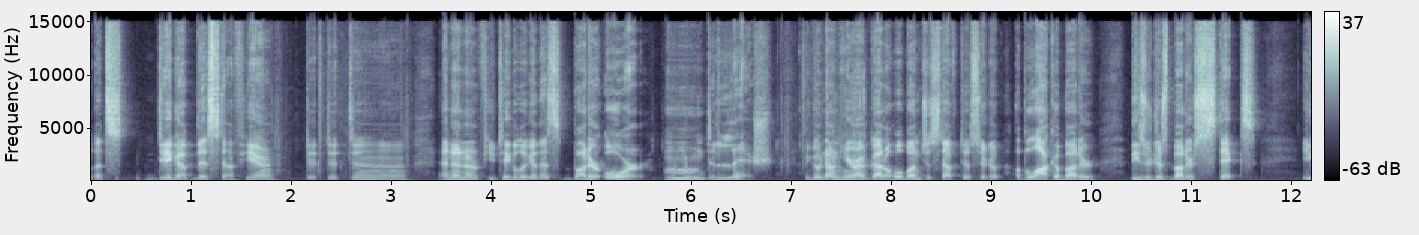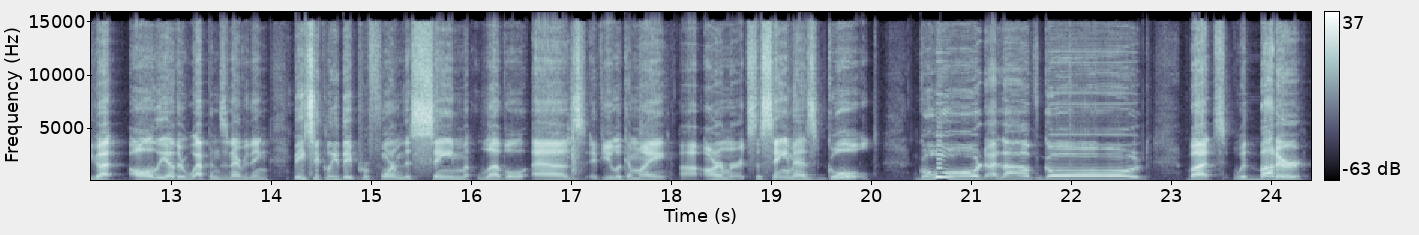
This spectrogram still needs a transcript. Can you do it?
let's dig up this stuff here. Da, da, da. And then if you take a look at this, butter ore. Mmm, delish. If we go down here, I've got a whole bunch of stuff to sort of, a block of butter. These are just butter sticks. You got all the other weapons and everything. Basically, they perform the same level as, if you look at my uh, armor, it's the same as gold. Gold! I love gold! But with butter,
